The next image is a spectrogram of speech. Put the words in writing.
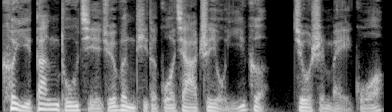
可以单独解决问题的国家只有一个，就是美国。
